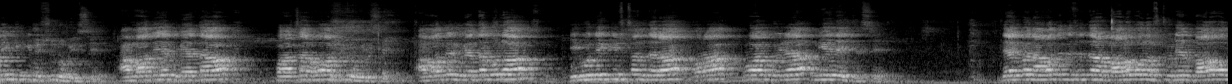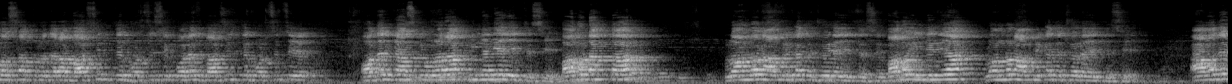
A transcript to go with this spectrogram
বিক্রি শুরু হয়েছে, আমাদের মেধা পাচার হওয়া শুরু হয়েছে। আমাদের মেধাগুলা ইহুদি খ্রিস্টান যারা, ওরা ক্রয় কইরা নিয়ে যাইতেছে। দেখবেন আমাদের দেশে যারা ভালো ভালো স্টুডেন্ট, ভালো ভালো ছাত্র যারা ভার্সিটিতে পড়তেছে কলেজ ভার্সিটিতে পড়তেছে, ওদেরকে আজকে ওনারা কিনে নিয়ে যাইতেছে। ভালো ডাক্তার লন্ডন, আমেরিকাতে চলে যেতেছে ভালো ইঞ্জিনিয়ার লন্ডন, আমেরিকাতে চলে যেতেছে আমাদের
